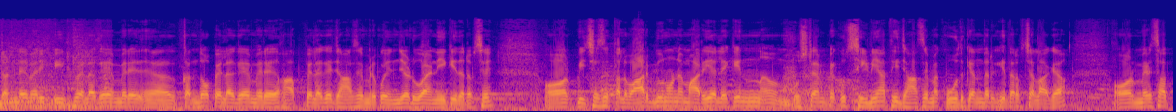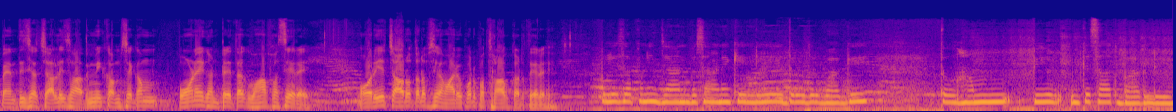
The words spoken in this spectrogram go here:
डंडे मेरी पीठ पे लगे, मेरे कंधों पे लगे, मेरे हाथ पे लगे, जहाँ से मेरे को इंजर्ड हुआ है नी की तरफ़ से। और पीछे से तलवार भी उन्होंने मारी है, लेकिन उस टाइम पे कुछ सीढ़ियाँ थी जहाँ से मैं कूद के अंदर की तरफ़ चला गया। और मेरे साथ पैंतीस या चालीस आदमी कम से कम पौने घंटे तक वहाँ फंसे रहे और ये चारों तरफ़ से हमारे ऊपर पथराव करते रहे। पुलिस अपनी जान बचाने के लिए इधर उधर भागी तो हम भी उनके साथ भाग लिए,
